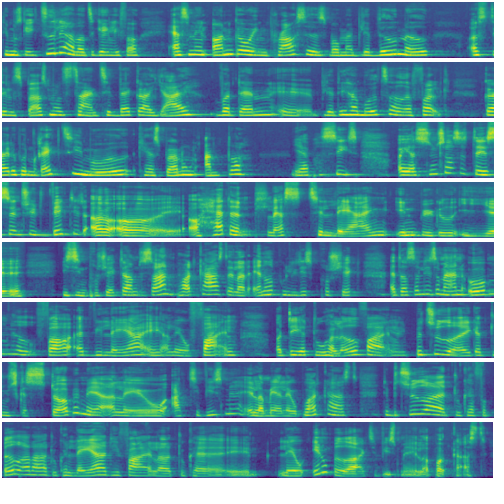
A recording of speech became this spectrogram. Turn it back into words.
de måske ikke tidligere har været tilgængelige for, er sådan en ongoing process, hvor man bliver ved med at stille spørgsmålstegn til, hvad gør jeg? Hvordan øh, bliver det her modtaget af folk? Gør jeg det på den rigtige måde? Kan jeg spørge nogle andre? Ja, præcis. Og jeg synes også, at det er sindssygt vigtigt at, at, at have den plads til læring indbygget i, øh, i sine projekter, om det så er en podcast eller et andet politisk projekt, at der så ligesom er en åbenhed for, at vi lærer af at lave fejl, og det, at du har lavet fejl, betyder ikke, at du skal stoppe med at lave aktivisme eller med at lave podcast. Det betyder, at du kan forbedre dig, at du kan lære af de fejl, og at du kan øh, lave endnu bedre aktivisme eller podcast.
